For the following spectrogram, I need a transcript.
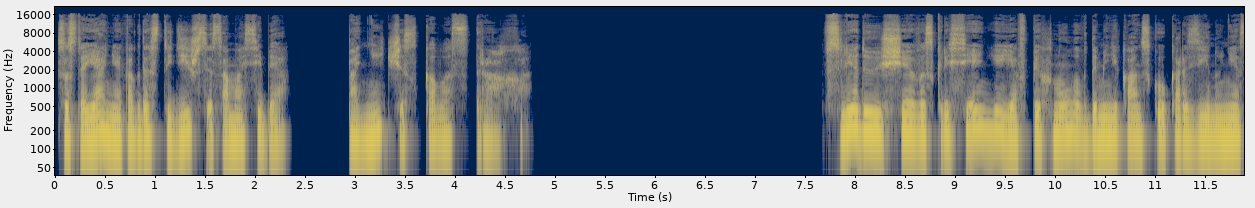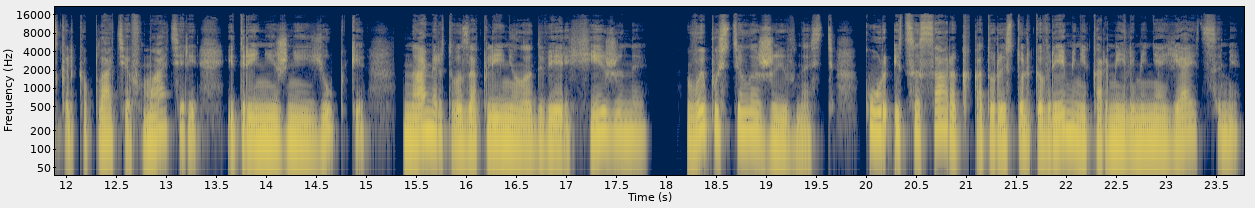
состояние, когда стыдишься сама себя панического страха. В следующее воскресенье я впихнула в доминиканскую корзину несколько платьев матери и три нижние юбки, намертво заклинила дверь хижины, выпустила живность, кур и цесарок, которые столько времени кормили меня яйцами,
